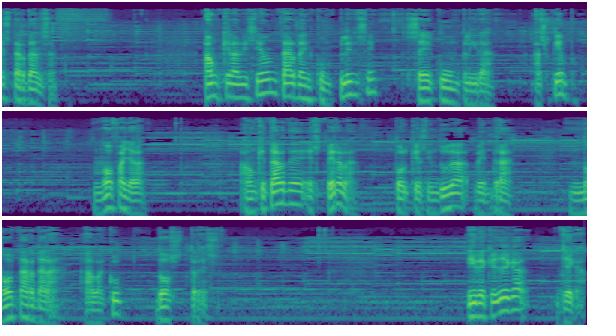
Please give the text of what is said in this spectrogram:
es tardanza. Aunque la visión tarda en cumplirse, se cumplirá a su tiempo. No fallará. Aunque tarde, espérala, porque sin duda vendrá. No tardará. Habacuc 2.3. Y de que llega, llega.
